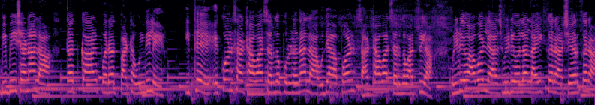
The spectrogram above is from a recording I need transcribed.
बिभीषणाला तत्काळ परत पाठवून दिले. इथे एकोणसाठावा सर्ग पूर्ण झाला. उद्या आपण साठावा सर्ग वाचूया. व्हिडिओ आवडल्यास व्हिडिओला लाईक करा शेअर करा.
